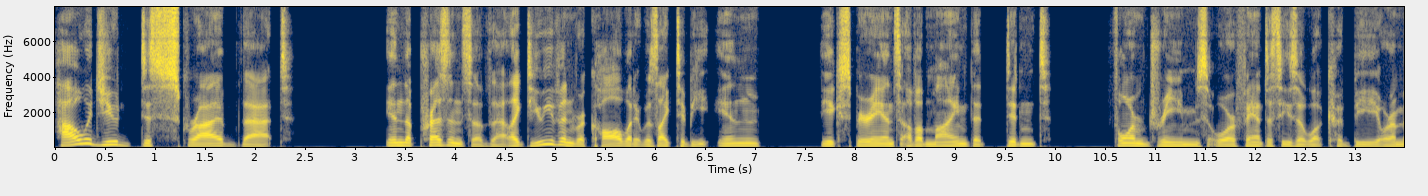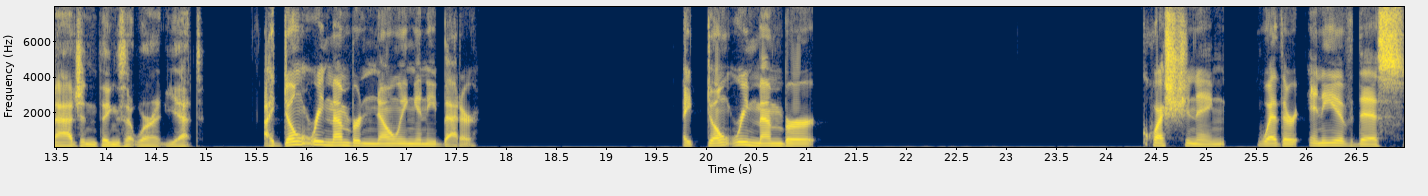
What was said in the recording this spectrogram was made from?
How would you describe that in the presence of that? Like, do you even recall what it was like to be in the experience of a mind that didn't form dreams or fantasies of what could be or imagine things that weren't yet? I don't remember knowing any better. I don't remember questioning whether any of this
